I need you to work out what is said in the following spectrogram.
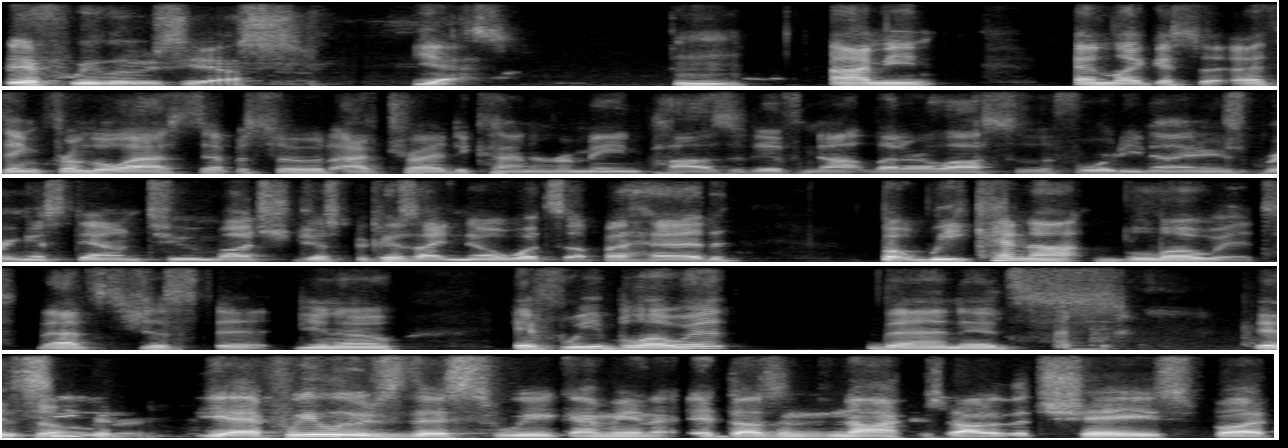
If we lose, yes. Yes. Mm. I mean, and like I said, I think from the last episode, I've tried to kind of remain positive, not let our loss to the 49ers bring us down too much just because I know what's up ahead. But we cannot blow it. That's just it. You know, if we blow it, then it's it's season- over. Yeah, if we lose this week, I mean, it doesn't knock us out of the chase, but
